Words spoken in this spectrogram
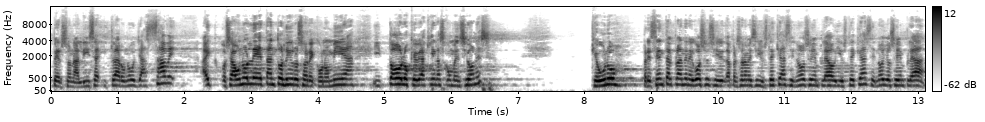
personaliza y claro, uno ya sabe, o sea, uno lee tantos libros sobre economía y todo lo que ve aquí en las convenciones, que uno presenta el plan de negocios y la persona me dice, ¿y usted qué hace? No, soy empleado. ¿Y usted qué hace? No, yo soy empleada.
